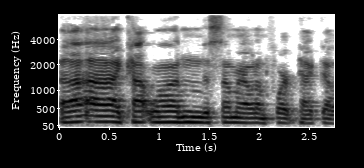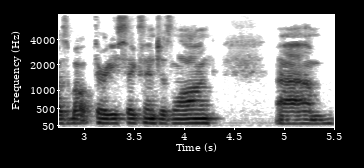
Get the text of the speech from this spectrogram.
Uh, I caught one this summer out on Fort Peck that was about 36 inches long. Um,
